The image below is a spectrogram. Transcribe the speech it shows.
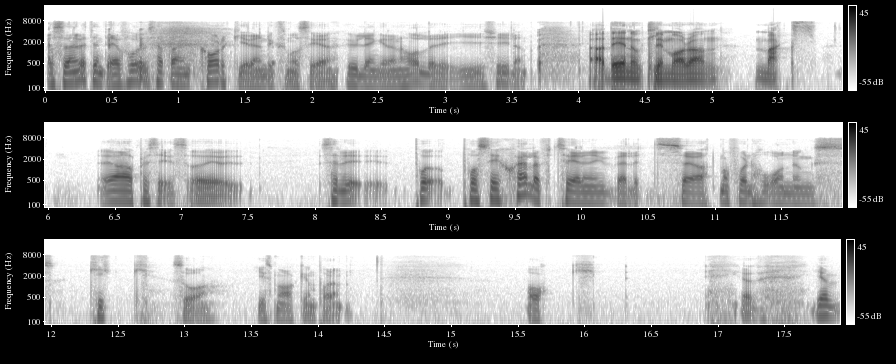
Och sen vet jag inte, jag får sätta en kork i den liksom och se hur länge den håller i, kylen. Ja, det är nog till imorgon, max. Ja, precis. Och sen, på, på sig självt så är den ju väldigt söt. Man får en honungskick så i smaken på den. Och jag, jag,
